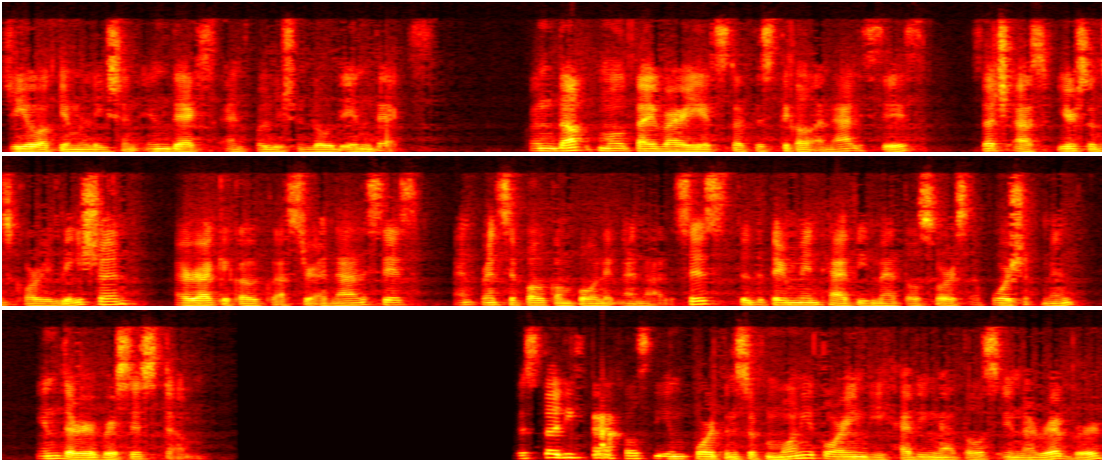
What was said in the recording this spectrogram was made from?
geoaccumulation index, and pollution load index. Conduct multivariate statistical analysis such as Pearson's correlation, hierarchical cluster analysis, and principal component analysis to determine heavy metal source apportionment in the river system. The study tackles the importance of monitoring the heavy metals in a river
